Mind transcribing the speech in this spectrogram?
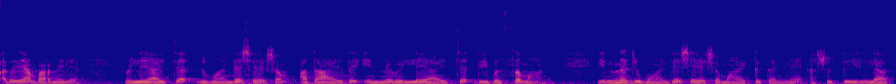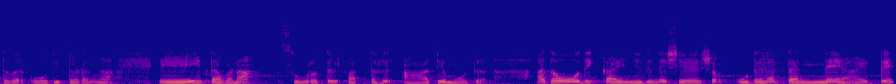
അത് ഞാൻ പറഞ്ഞില്ലേ വെള്ളിയാഴ്ച ജുമാന്റെ ശേഷം അതായത് ഇന്ന് വെള്ളിയാഴ്ച ദിവസമാണ്. ഇന്ന് ജുമാന്റെ ശേഷമായിട്ട് തന്നെ അശുദ്ധി ഇല്ലാത്തവർ ഓതിത്തുടങ്ങുക. ഏഴ് തവണ സൂറത്തുൽ ഫത്തഹ് ആദ്യം ഓതുക. അത് ഓതിക്കഴിഞ്ഞതിന് ശേഷം ഉടനെ തന്നെയായിട്ട്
